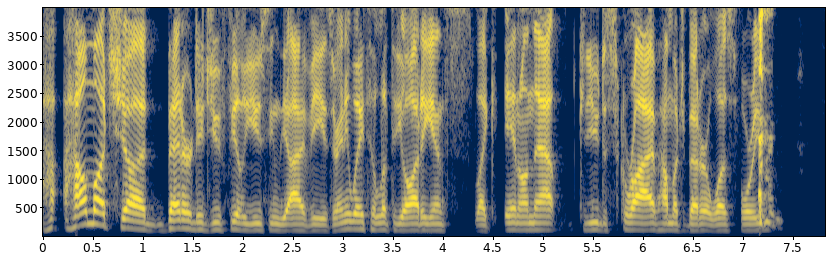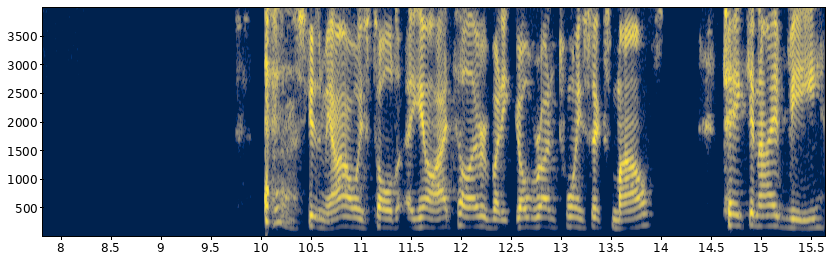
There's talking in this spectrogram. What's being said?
How much uh, better did you feel using the IV? Is there any way to let the audience like in on that? Can you describe how much better it was for you? Excuse me. I always told you know I tell everybody go run 26 miles, take an IV.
